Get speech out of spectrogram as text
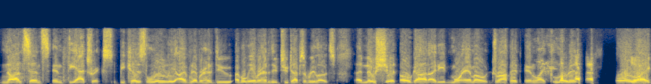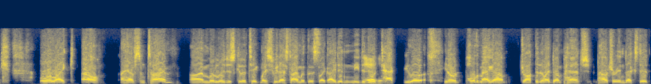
nonsense and theatrics because literally I've never had to do I've only ever had to do two types of reloads. Uh, no shit, oh god, I need more ammo, drop it and like load it. or yeah. like or like, oh, I have some time. I'm literally just gonna take my sweet ass time with this. Like I didn't need to yeah, do a tac reload. You know, pull the mag out, dropped it in my dump pouch, pouch or indexed it,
